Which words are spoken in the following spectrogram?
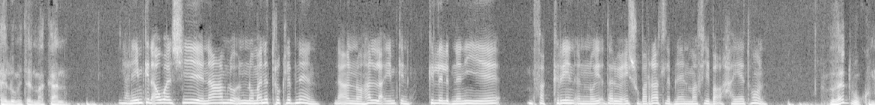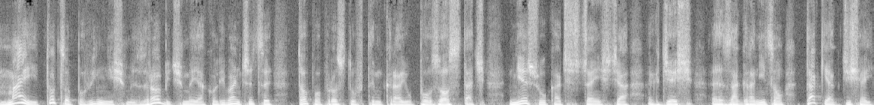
helu mitel makan. يعني يمكن أول شيء نعمله إنه ما نترك لبنان لأنه هلأ يمكن كل اللبنانية مفكرين إنه يقدروا يعيشوا برات لبنان ما في بقى حياة هون Według Mai to, co powinniśmy zrobić my jako Libańczycy, to po prostu w tym kraju pozostać, nie szukać szczęścia gdzieś za granicą, tak jak dzisiaj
